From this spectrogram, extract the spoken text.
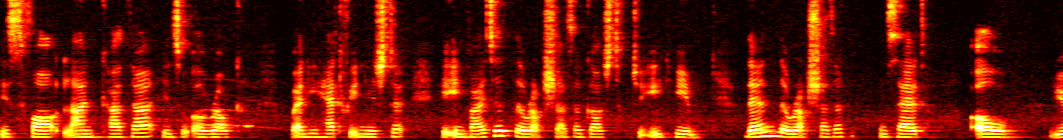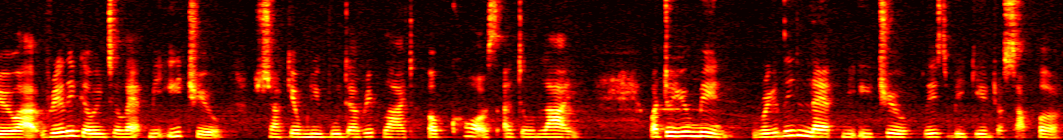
his four-line gatha into a rock. When he had finished, he invited the Rakshasa ghost to eat him. Then the Rakshasa said, Oh, you are really going to let me eat you? Shakyamuni Buddha replied, Of course, I don't lie. What do you mean? Really let me eat you. Please begin your supper.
